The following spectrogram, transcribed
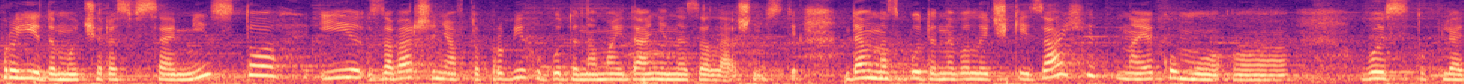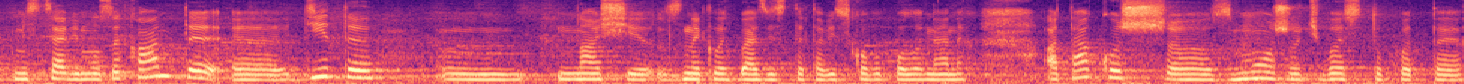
Проїдемо через все місто і завершення автопробігу буде на Майдані Незалежності, де в нас буде невеличкий захід, на якому е, виступлять місцеві музиканти, е, діти. Наші зниклих безвісти та військовополонених, а також е, зможуть виступити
